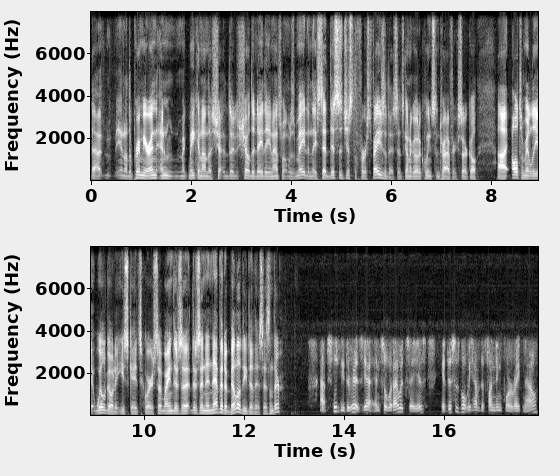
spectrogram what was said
uh, you know, the premier and, and McMeekin on the show, the show the day the announcement was made, and they said this is just the first phase of this. It's going to go to Queenston Traffic Circle. Uh, ultimately, it will go to Eastgate Square. So, I mean, there's a there's an inevitability to this, isn't there? Absolutely, there is. Yeah, and so what I would say is, if this is what we have the funding for right now,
